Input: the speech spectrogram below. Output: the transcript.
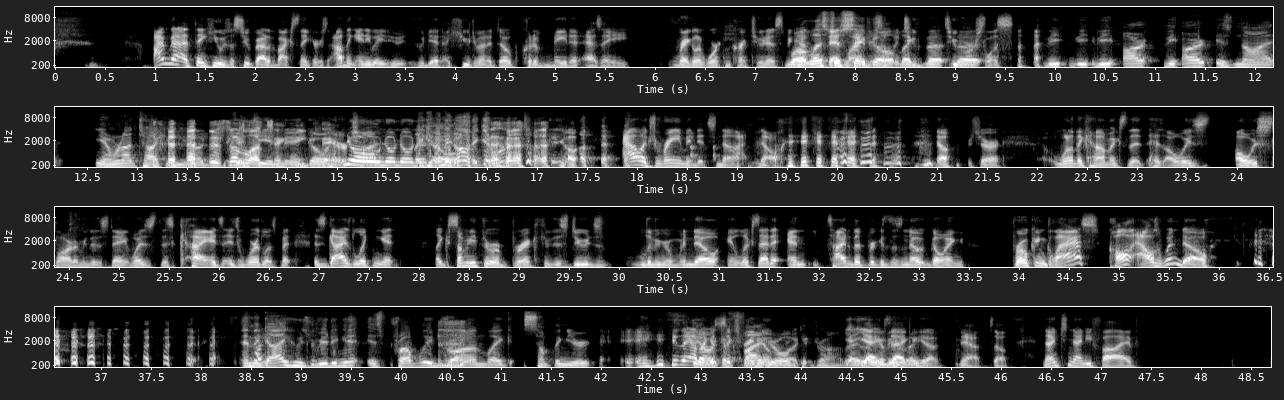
I'm gonna think he was a super out of the box thinker because I don't think anybody who, who did a huge amount of dope could have made it as a regular working cartoonist. Because well, let's just say, Bill, like too, the, too the, merciless. the, the the art the art is not. You know, we're not talking. You know, there's not a lot of technique no, no, no, no, like, no, no. Like, no. Alex Raymond, it's not. No, no, for sure one of the comics that has always always slaughtered me to this day was this guy. It's it's wordless, but this guy's looking at like somebody threw a brick through this dude's living room window and looks at it and tied to the brick is this note going, "Broken glass, call Al's window." and the guy who's reading it is probably drawn like something you're he's like, you know, like a, six five year old could draw. Right? Yeah, yeah like, exactly. I mean, like... yeah, yeah. So 1995,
